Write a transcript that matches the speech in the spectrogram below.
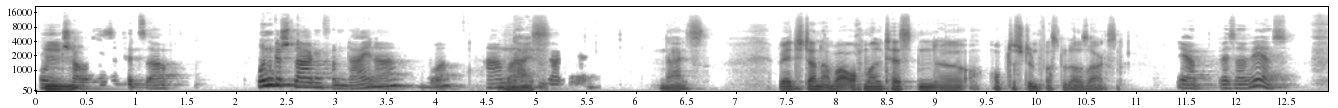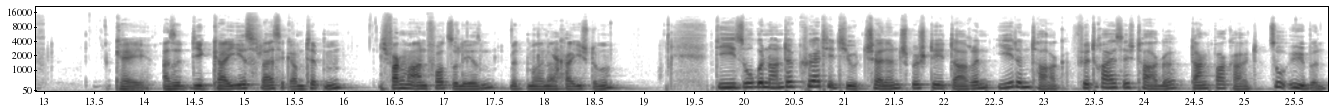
und Mhm. schau diese Pizza ungeschlagen von deiner, boah, aber Nice. Nice. Werde ich dann aber auch mal testen, äh, ob das stimmt, was du da sagst. Ja, besser wär's. Okay, also die KI ist fleißig am Tippen. Ich fange mal an vorzulesen mit meiner Ja. KI-Stimme. Die sogenannte Gratitude Challenge besteht darin, jeden Tag für 30 Tage Dankbarkeit zu üben.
